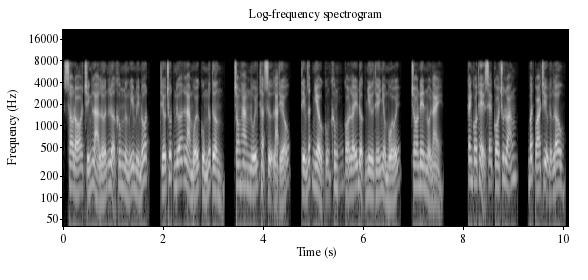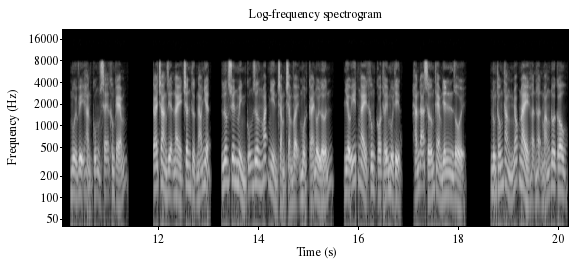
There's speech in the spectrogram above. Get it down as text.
sau đó chính là lớn lửa không ngừng im lìm đốt, thiếu chút nữa là muối cùng nước tương, trong hang núi thật sự là thiếu, tìm rất nhiều cũng không có lấy được như thế nhiều muối, cho nên nổi này, canh có thể sẽ có chút loãng, bất quá chịu được lâu, mùi vị hẳn cũng sẽ không kém. Cái tràng diện này chân thực náo nhiệt, lương xuyên mình cũng dương mắt nhìn chằm chằm vậy một cái nồi lớn, nhiều ít ngày không có thấy mùi thịt, hắn đã sớm thèm điên lên rồi nùng thống thằng nhóc này hận hận mắng đôi câu,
